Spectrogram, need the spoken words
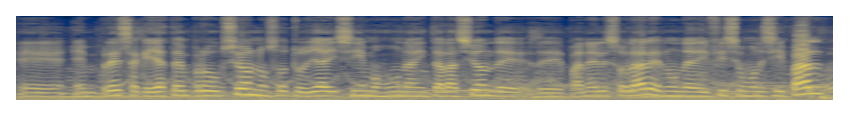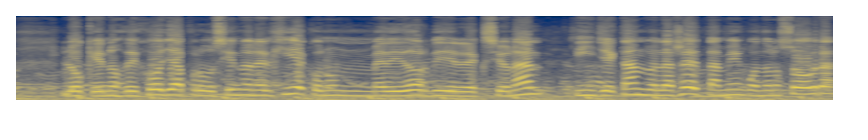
eh, empresa que ya está en producción, nosotros ya hicimos una instalación de, de paneles solares en un edificio municipal, lo que nos dejó ya produciendo energía con un medidor bidireccional, inyectando en la red también cuando nos sobra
